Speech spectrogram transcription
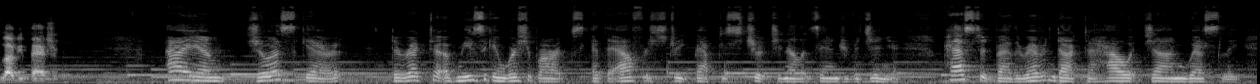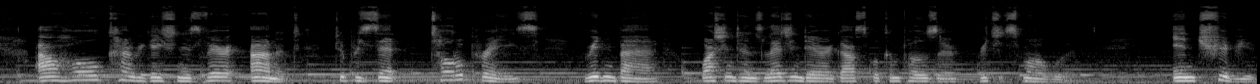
Love you, Patrick. I am Joyce Garrett, Director of Music and Worship Arts at the Alfred Street Baptist Church in Alexandria, Virginia, pastored by the Reverend Dr. Howard John Wesley. Our whole congregation is very honored to present Total Praise, written by Washington's legendary gospel composer Richard Smallwood, in tribute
